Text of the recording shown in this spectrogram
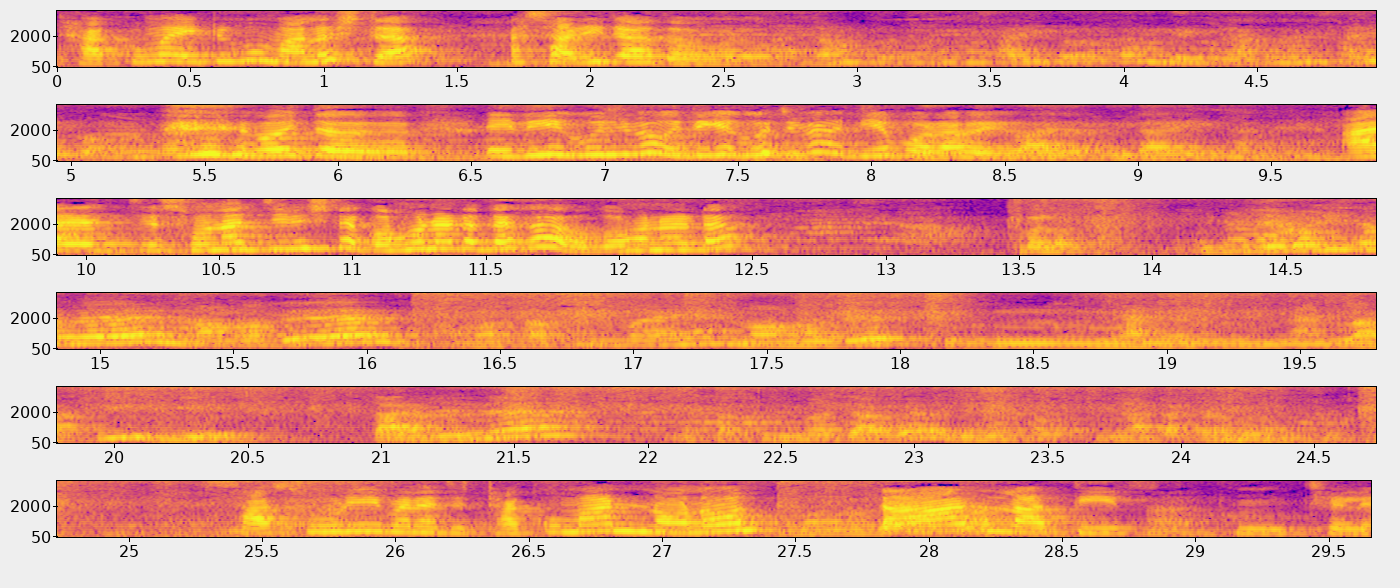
ঠাকুমা, এইটুকু মানুষটা, আর শাড়িটাও তো বড়। ওই তো এইদিকে গুজবে, ওইদিকে গুজবে, দিয়ে পড়া হয়ে গেল। আর যে সোনার জিনিসটা, গহনাটা দেখাও, গহনাটা। বলো। ননদের আমার শাশুড়ি মায়ের ননদের মানে লাঠি বিয়ে তার জন্য শাশুড়ি যাবে ওই জন্য সব কেনাকাটা হচ্ছে। শাশুড়ি মানে যে ঠাকুমার ননদ তার লাতির হ্যাঁ। ছেলে।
